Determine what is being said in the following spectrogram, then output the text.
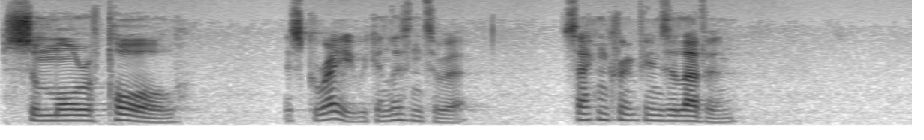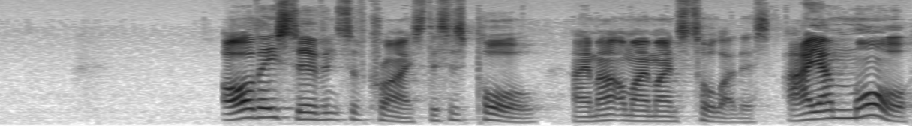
some more of Paul. It's great. We can listen to it. 2 Corinthians 11. Are they servants of Christ? This is Paul. I am out of my mind to talk like this. I am more.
